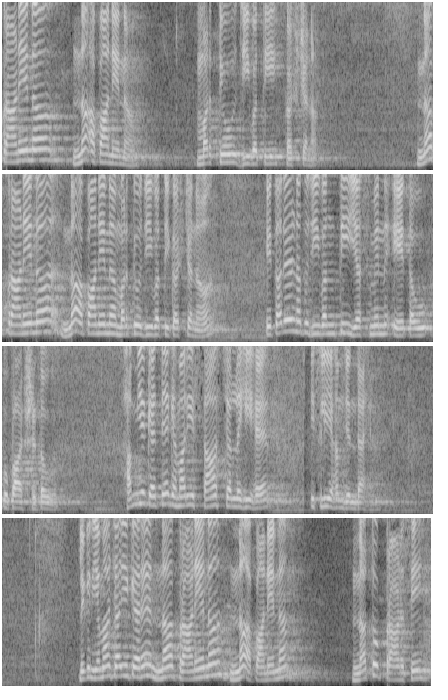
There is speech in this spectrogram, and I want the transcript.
प्राणे न अपानेन, मर्त्यो जीवती कश्चन। न प्राणे न न अपाने न मर्त्यो जीवती कश्चन। इतरे न तो जीवंती यस्मिन एतौ उपाश्रित। हम ये कहते हैं कि हमारी सांस चल रही है, इसलिए हम ज़िंदा हैं। लेकिन यमाचार्य कह रहे हैं, न प्राणे न न अपाने न न तो प्राण से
